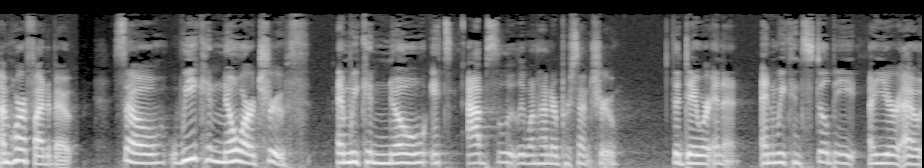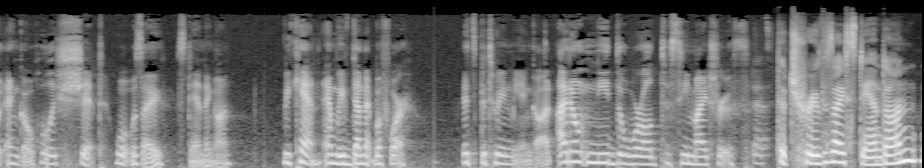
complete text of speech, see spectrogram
I'm horrified about. So we can know our truth, and we can know it's absolutely 100% true the day we're in it, and we can still be a year out and go, "Holy shit, what was I standing on?" We can, and we've done it before. It's between me and God. I don't need the world to see my truth. the truths I stand on,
